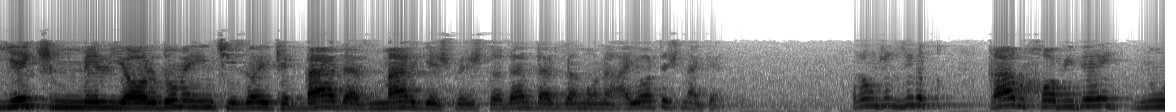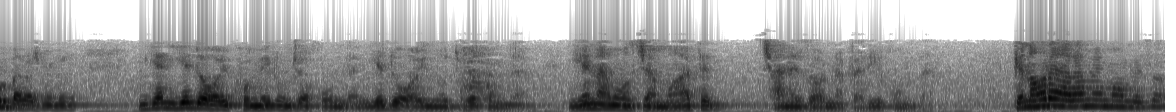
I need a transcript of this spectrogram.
یک میلیاردوم این چیزهایی که بعد از مرگش بهش دادن در زمان حیاتش نکرده. مثلا اونجا زیر قبر خوابیده نور براش می‌بینه میگن یه دعای کمیل اونجا خوندن یه دعای ندبه خوندن یه نماز جماعت چند هزار نفری خوندن. کنار حرم امام رضا.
